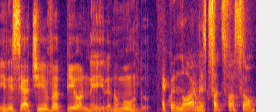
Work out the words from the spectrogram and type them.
iniciativa pioneira no mundo. É com enorme satisfação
